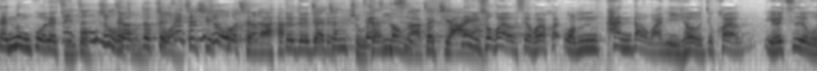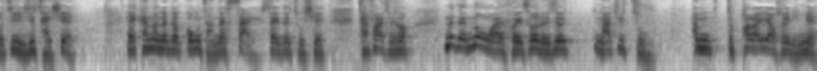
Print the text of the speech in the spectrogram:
再弄过，再煮过，再蒸煮，对对，在这些过程啊，对 对对，再蒸煮，再弄啊，再加。那你说快有快快，我们看到完以后就快有一次我自己去采线，哎，看到那个工厂在晒晒这竹签，才发觉说那个弄完回收了就拿去煮，他们就泡到药水里面，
